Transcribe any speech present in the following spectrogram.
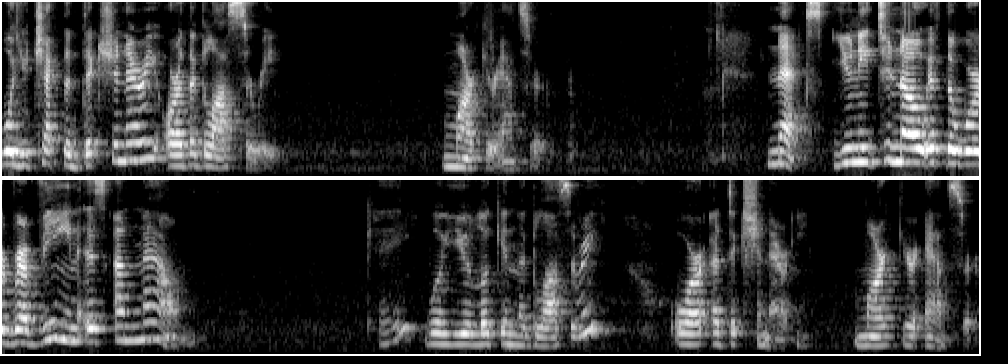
will you check the dictionary or the glossary? Mark your answer. Next, you need to know if the word ravine is a noun. Okay, will you look in the glossary or a dictionary? Mark your answer.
